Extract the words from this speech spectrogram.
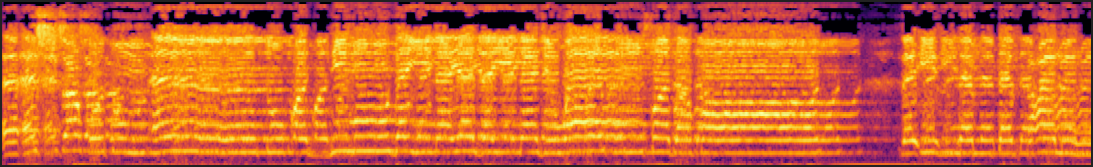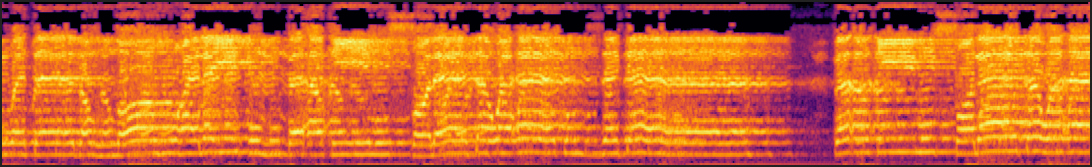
أأشفقتم أن تقدموا بين يدي نجواكم صدقات؟ فإذ لم تفعلوا وتاب الله عليكم فأقيموا الصلاة وآتوا الزكاة. فأقيموا الصلاة وآتوا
